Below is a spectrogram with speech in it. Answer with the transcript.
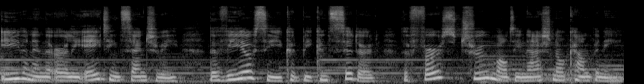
Even in the early 18th century, the VOC could be considered the first true multinational company.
